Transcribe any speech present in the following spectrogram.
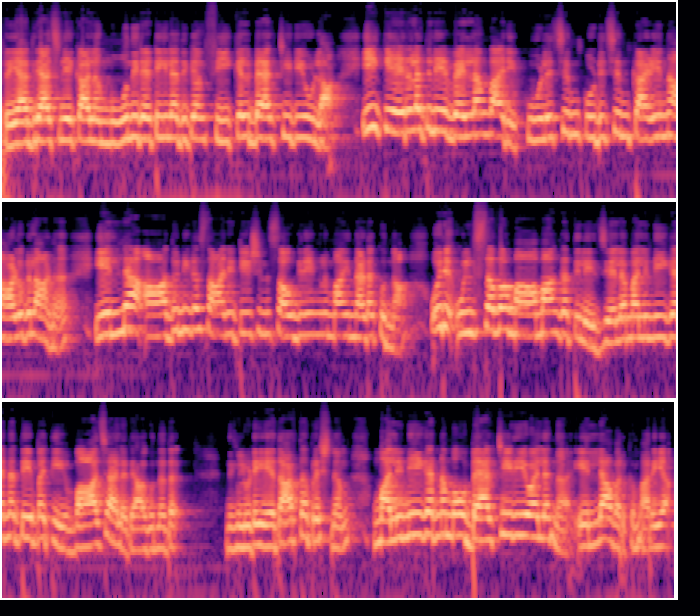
പ്രയാഗ്രാജിനേക്കാളും മൂന്നിരട്ടിയിലധികം ഫീക്കൽ ബാക്ടീരിയ ഉള്ള ഈ കേരളത്തിലെ വെള്ളം വാരി കുളിച്ചും കുടിച്ചും കഴിയുന്ന ആളുകളാണ് എല്ലാ ആധുനിക സാനിറ്റേഷൻ സൗകര്യങ്ങളുമായി നടക്കുന്ന ഒരു ഉത്സവ മാമാങ്കത്തിലെ ജലമലിനീകരണത്തെ പറ്റി വാചാലരാകുന്നത്. നിങ്ങളുടെ യഥാർത്ഥ പ്രശ്നം മലിനീകരണമോ ബാക്ടീരിയോ അല്ലെന്ന് എല്ലാവർക്കും അറിയാം.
